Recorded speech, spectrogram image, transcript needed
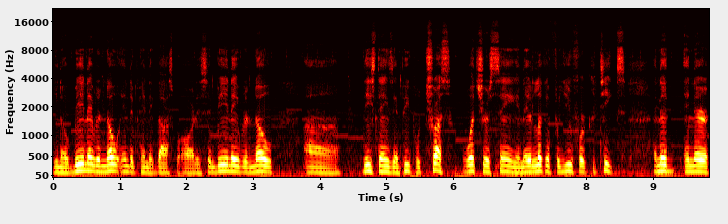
you know being able to know independent gospel artists and being able to know uh, these things and people trust what you're saying and they're looking for you for critiques and they're and they're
